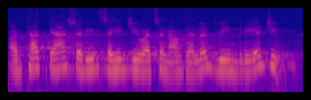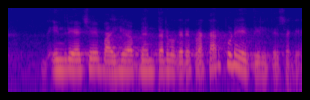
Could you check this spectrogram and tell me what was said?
अर्थात त्या शरीरसहित जीवाचं नाव झालं द्विंद्रिय जीव. इंद्रियाचे बाह्य अभ्यंतर वगैरे प्रकार पुढे येतील ते सगळे.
